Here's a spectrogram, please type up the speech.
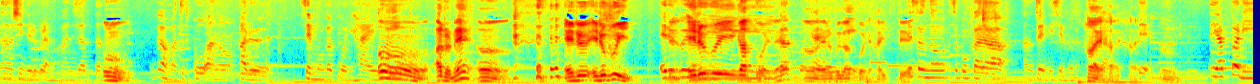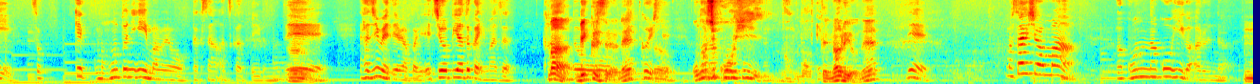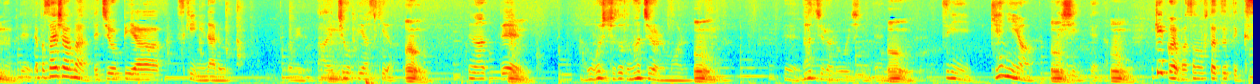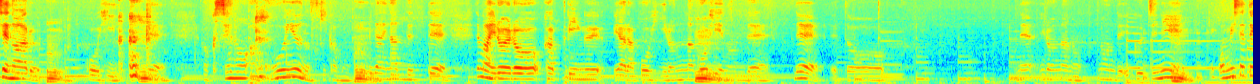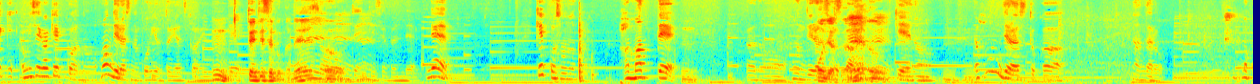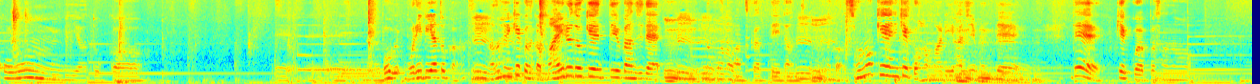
楽しんでるぐらいの感じだったのうん。が、まあ、ちょっとこうあのある専門学校に入り、うん、うん、あるね。うん。L LV LV LV 学校にね。うん、学校に。入り LV 学校に入って。でそのそこからあの27はいはいはい。でうん。でやっぱりそ結構、まあ、本当にいい豆をたくさん扱っているので、初めてやっぱりエチオピアとかにまずまあびっくりするよね。びっくりして、うん。同じコーヒーなんだってなるよね。で、まあ、最初はまああこんなコーヒーがあるんだ。って、うんやっぱ最初はまあエチオピア好きになるわけであうん。エチオピア好きだ。っうん。てなって、おしちょっとナチュラルもある、うん。でナチュラル美味しいみたいな、うん。次にケニア美味しいみたいな、うん。結構やっぱその2つって癖のあるうん。コーヒーで、あ癖のあこういうの好きかも、うん。みたいになってってでまあいろいろカッピングやらコーヒーいろんなコーヒー飲んで、でえっとねいろんなの飲んでいくうちに、うん。お店的お店が結構あのホンデュラスのコーヒーを取り扱うよううんになって、27がね。そう、うん。27で。で結構そのハマってうん。あのホンデュラスとか系の。うん。でホンデュラスとかなんだろう、まあ、コロンビアとか、えーえーボボリビアとか、うん。あの辺結構なんかマイルド系っていう感じでうん。うんのものを扱っていたんですけど、うん。なんかその系に結構ハマり始めて、で結構やっぱその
